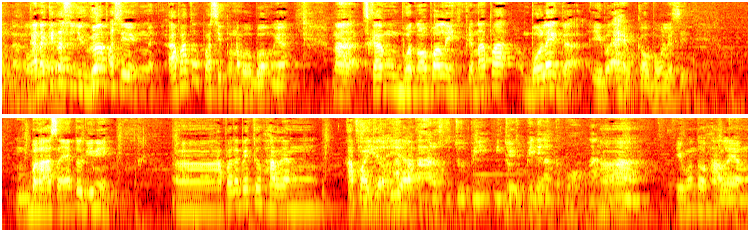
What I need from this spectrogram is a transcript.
Nggak Karena kita juga pasti apa tuh pasti pernah berbohong ya. Nah sekarang buat Nopal nih, kenapa boleh nggak? Iba eh kau boleh sih. Bahasanya tuh gini. eh, apa tapi itu hal yang apa aja iya apakah harus ditutupi ditutupi dengan kebohongan Heeh. Iman tuh hal yang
